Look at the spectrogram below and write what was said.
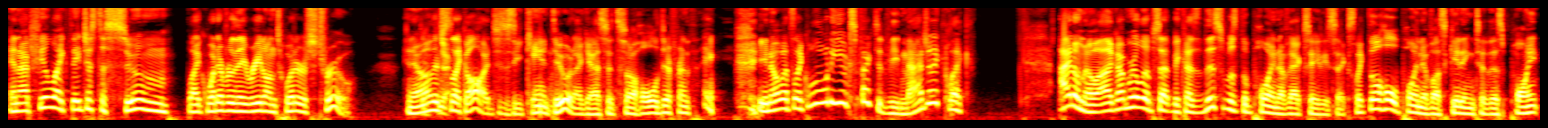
And I feel like they just assume like whatever they read on Twitter is true. You know, they're just like, oh, it's just you can't do it. I guess it's a whole different thing. You know, it's like, well, what do you expect it to be? Magic? Like, I don't know. Like, I'm really upset because this was the point of x86. Like, the whole point of us getting to this point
